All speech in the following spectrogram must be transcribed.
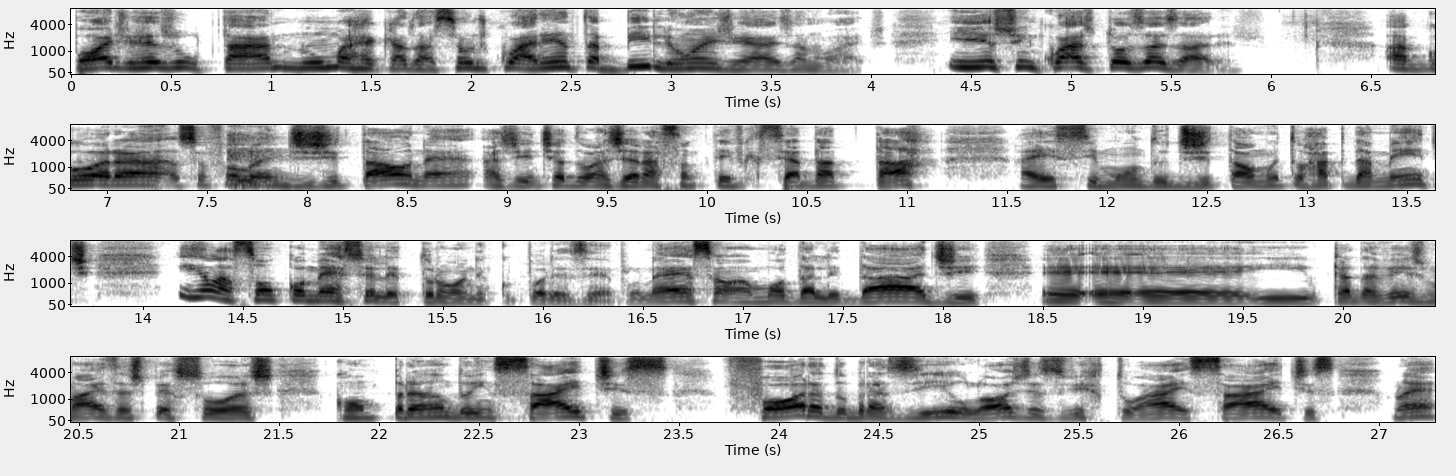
pode resultar numa arrecadação de 40 bilhões de reais anuais. E isso em quase todas as áreas. Agora, o senhor falou em digital, né? A gente é de uma geração que teve que se adaptar a esse mundo digital muito rapidamente. Em relação ao comércio eletrônico, por exemplo, né? essa é uma modalidade é, é, é, e cada vez mais as pessoas comprando em sites fora do Brasil, lojas virtuais, sites, não é?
